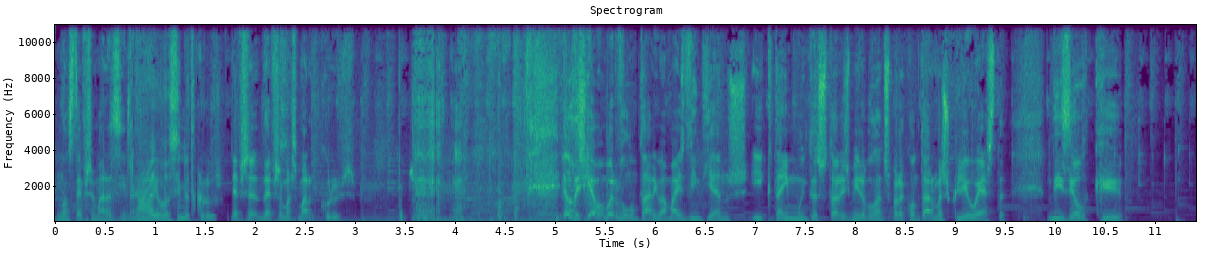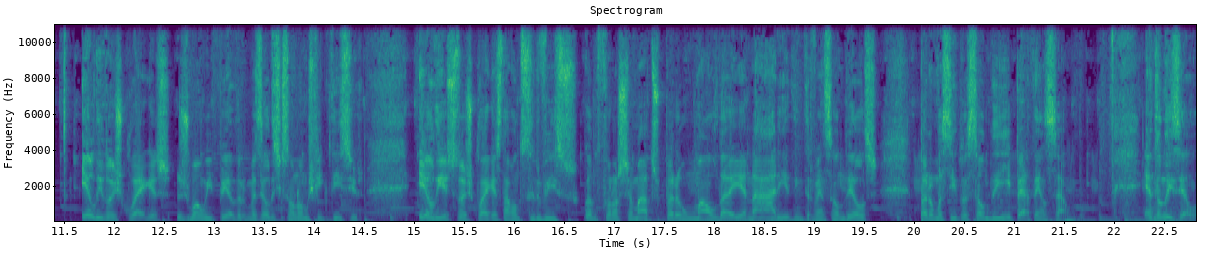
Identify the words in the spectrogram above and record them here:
Não se deve chamar assim, não é? Ah, ele assina de cruz. Deve, deve chamar-se Marco Cruz. Ele diz que é bombeiro voluntário há mais de 20 anos e que tem muitas histórias mirabolantes para contar, mas escolheu esta. Diz ele que ele e dois colegas, João e Pedro, mas ele diz que são nomes fictícios, ele e estes dois colegas estavam de serviço quando foram chamados para uma aldeia na área de intervenção deles para uma situação de hipertensão. Então diz ele:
